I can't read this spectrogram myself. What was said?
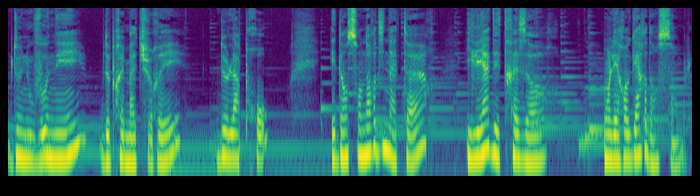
de nouveau-nés, de prématurés, de lapro. Et dans son ordinateur, il y a des trésors. On les regarde ensemble.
